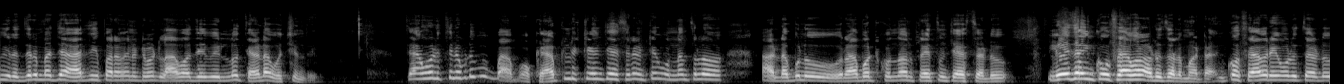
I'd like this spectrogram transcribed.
వీరిద్దరి మధ్య ఆర్థికపరమైనటువంటి లావాదేవీల్లో తేడా వచ్చింది. తేడా వచ్చినప్పుడు ఒక క్యాపిటలిస్ట్ ఏం చేస్తాడంటే ఉన్నంతలో ఆ డబ్బులు రాబట్టుకుందామని ప్రయత్నం చేస్తాడు. లేదా ఇంకో ఫేవర్ అడుగుతాడు అనమాట ఇంకో ఫేవర్ ఏం అడుగుతాడు?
